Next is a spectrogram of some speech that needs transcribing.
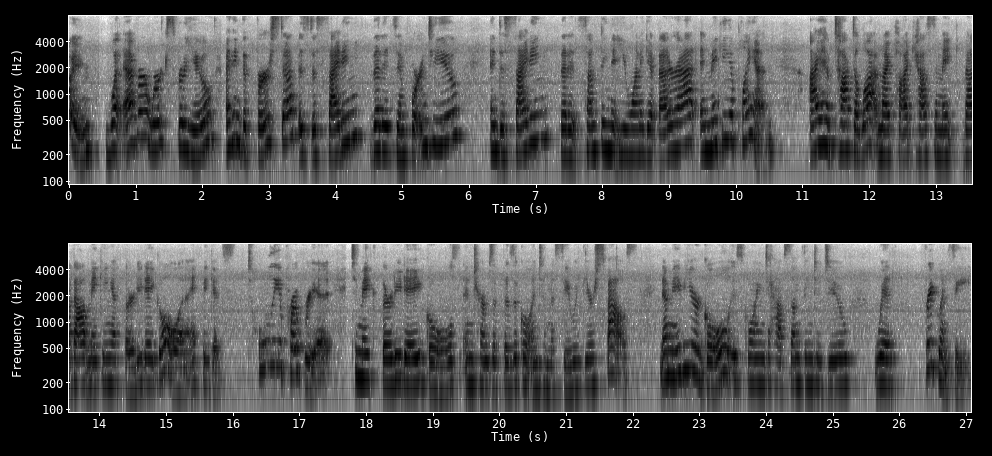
doing. Whatever works for you. I think the first step is deciding that it's important to you and deciding that it's something that you want to get better at and making a plan. I have talked a lot in my podcast make, about making a 30 day goal, and I think it's totally appropriate to make 30 day goals in terms of physical intimacy with your spouse. Now, maybe your goal is going to have something to do with frequency.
